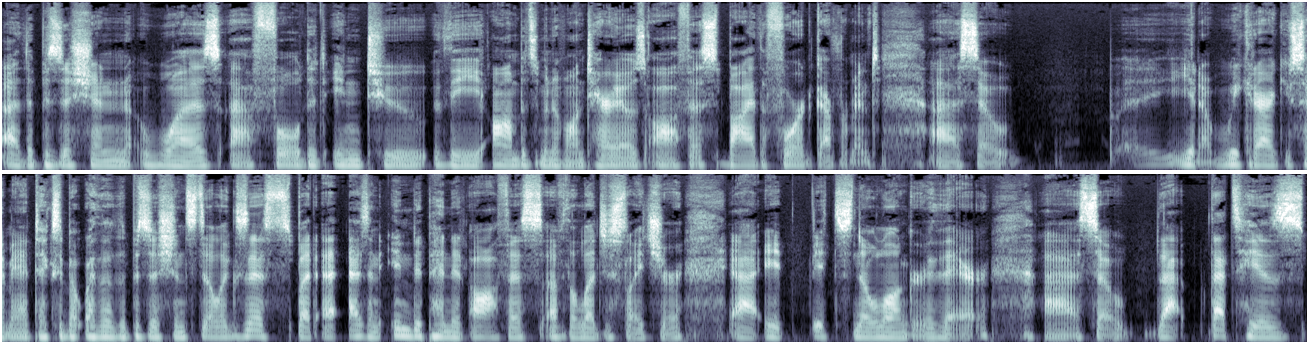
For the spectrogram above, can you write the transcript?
uh, the position was uh, folded into the Ombudsman of Ontario's office by the Ford government. Uh, so you know, we could argue semantics about whether the position still exists, but as an independent office of the legislature, uh, it it's no longer there. Uh, so that that's his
